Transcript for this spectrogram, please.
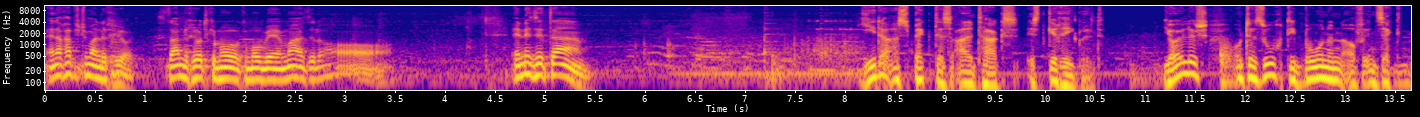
אין לך בשביל מה לחיות. סתם לחיות כמו, כמו בהמה, זה לא... אין לזה טעם. Jeder Aspekt des Alltags ist geregelt. Jeulisch untersucht die Bohnen auf Insekten.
